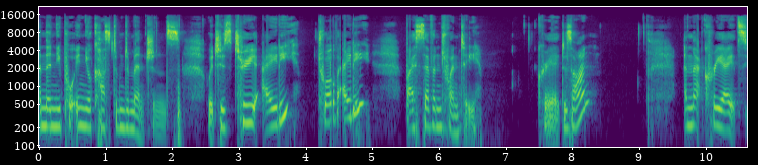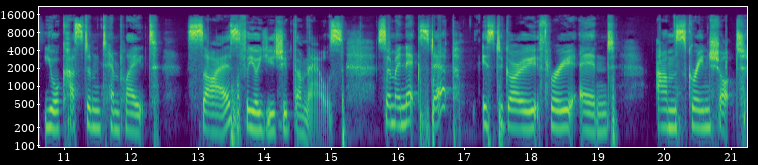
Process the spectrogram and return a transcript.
and then you put in your custom dimensions, which is 280, 1280 by 720. Create design and that creates your custom template size for your YouTube thumbnails. So my next step is to go through and um, screenshot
